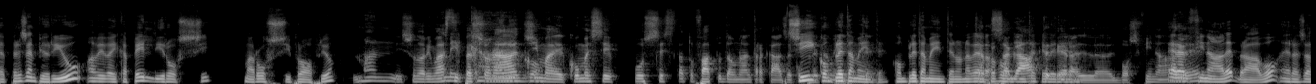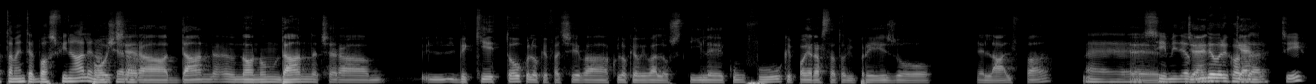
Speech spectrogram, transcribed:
eh, per esempio Ryu aveva i capelli rossi ma rossi proprio. Ma sono rimasti meccanico. personaggi, ma è come se fosse stato fatto da un'altra casa. Sì, completamente, completamente. Non aveva c'era proprio Sagat, niente a che che vedere. era il, il, boss finale. Era il finale, bravo, era esattamente il boss finale. Poi c'era... c'era Dan, no, non Dan, c'era il vecchietto, quello che faceva, quello che aveva lo stile Kung Fu, che poi era stato ripreso nell'alfa. Eh, eh, sì, mi, devo, mi devo ricordare. Gen, sì,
